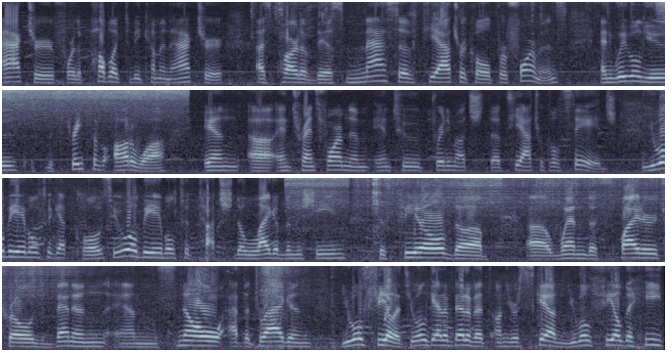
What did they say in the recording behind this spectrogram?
actor for the public to become an actor as part of this massive theatrical performance. And we will use the streets of Ottawa in, uh, and transform them into pretty much the theatrical stage. You will be able to get close. You will be able to touch the leg of the machine, to feel the uh, when the spider throws venom and snow at the dragon, you will feel it. You will get a bit of it on your skin. You will feel the heat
